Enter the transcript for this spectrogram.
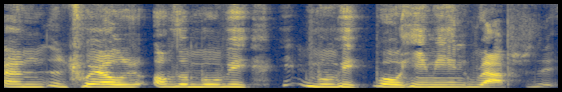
and the trailers of the movie movie Bohemian Rhapsody.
